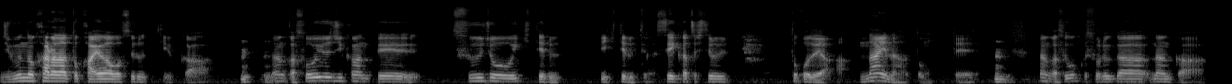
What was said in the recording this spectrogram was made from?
自分の体と会話をするっていうかなんかそういう時間って通常生きてる生きてるっていうか生活してるとこではないなと思って、うんなんかすごくそれがなんか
